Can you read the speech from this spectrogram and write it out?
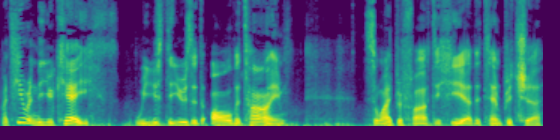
but here in the UK, we used to use it all the time. So I prefer to hear the temperature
